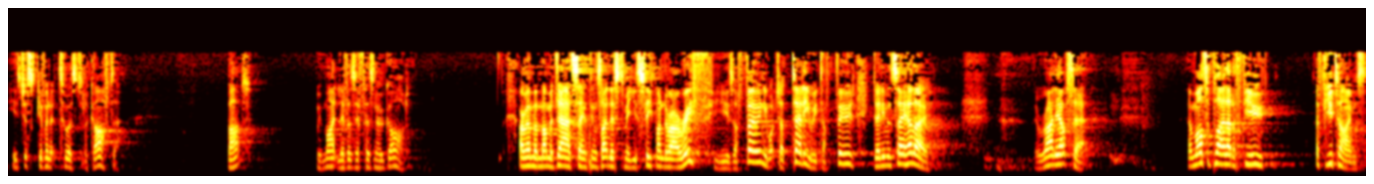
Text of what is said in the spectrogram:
He's just given it to us to look after. But we might live as if there's no God. I remember mum and dad saying things like this to me. You sleep under our roof, you use our phone, you watch our telly, you eat our food, you don't even say hello. They're rightly upset. And multiply that a few, a few times.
